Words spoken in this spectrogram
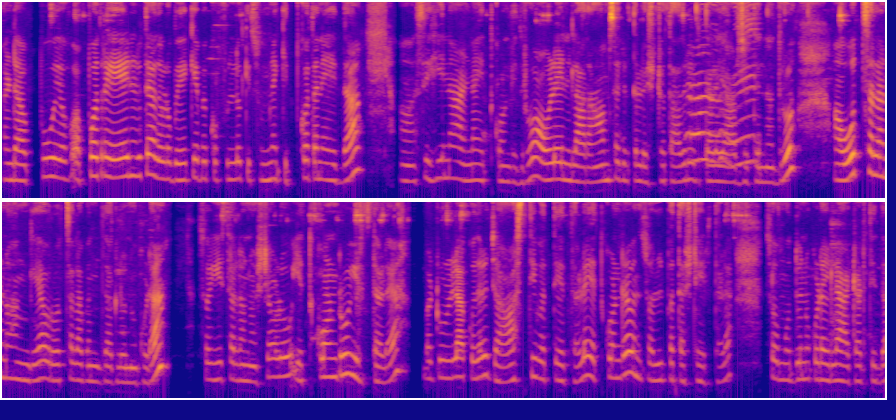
ಆ್ಯಂಡ್ ಅಪ್ಪು ಅಪ್ಪು ಹತ್ರ ಏನಿರುತ್ತೆ, ಅದೊಳಗೆ ಬೇಕೇ ಬೇಕು. ಫುಲ್ಲು ಕಿ ಸುಮ್ಮನೆ ಕಿತ್ಕೋತಾನೆ ಇದ್ದ. ಸಿಹಿನ ಅಣ್ಣ ಎತ್ಕೊಂಡಿದ್ರು. ಅವಳೇನಿಲ್ಲ ಆರಾಮ್ಸಾಗಿರ್ತಾಳೆ ಎಷ್ಟೊತ್ತಾದರೂ ಇರ್ತಾಳೆ, ಯಾರ ಜೊತೆನಾದರೂ. ಹೋದ ಸಲನೂ ಹಾಗೆ, ಅವ್ರು ಹೋದ ಸಲ ಬಂದಿದ್ದಾಗ್ಲೂ ಕೂಡ. ಸೊ ಈ ಸಲನೂ ಅಷ್ಟೇ. ಅವಳು ಎತ್ಕೊಂಡ್ರೂ ಇರ್ತಾಳೆ. ಬಟ್ ಉಳ್ಳಾಕಿದ್ರೆ ಜಾಸ್ತಿ ಹೊತ್ತು ಇರ್ತಾಳೆ ಎತ್ಕೊಂಡ್ರೆ ಒಂದು ಸ್ವಲ್ಪ ಹೊತ್ತಷ್ಟೇ ಇರ್ತಾಳೆ. ಸೊ ಮುದ್ದೂ ಕೂಡ ಇಲ್ಲೇ ಆಟ ಆಡ್ತಿದ್ದ.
